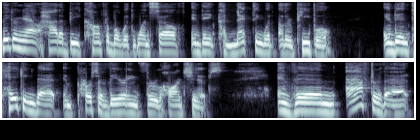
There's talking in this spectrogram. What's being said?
figuring out how to be comfortable with oneself and then connecting with other people and then taking that and persevering through hardships. And then after that,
